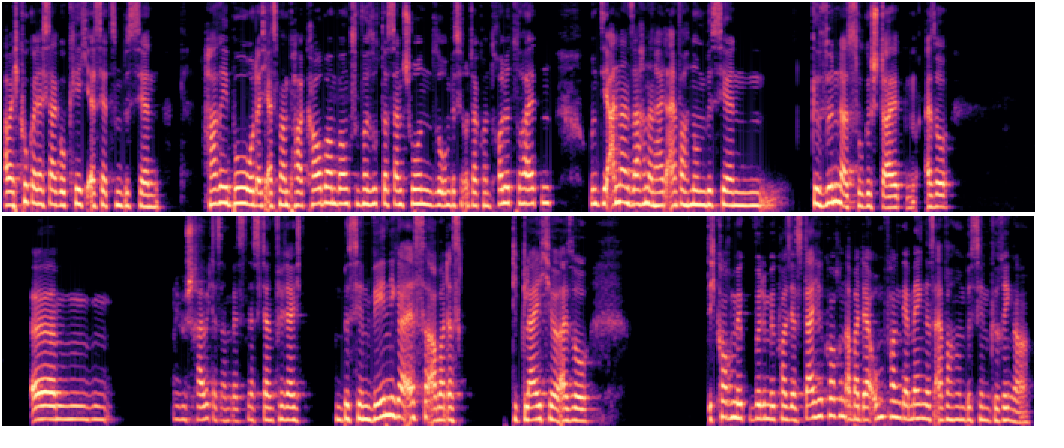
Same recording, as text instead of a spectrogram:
aber ich gucke, dass ich sage, okay, ich esse jetzt ein bisschen Haribo oder ich esse mal ein paar Kaubonbons und versuche das dann schon so ein bisschen unter Kontrolle zu halten und die anderen Sachen dann halt einfach nur ein bisschen gesünder zu gestalten. Also ähm, wie beschreibe ich das am besten, dass ich dann vielleicht ein bisschen weniger esse, aber das die gleiche, also ich koche mir, würde mir quasi das gleiche kochen, aber der Umfang der Menge ist einfach nur ein bisschen geringer.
